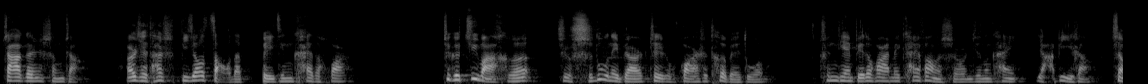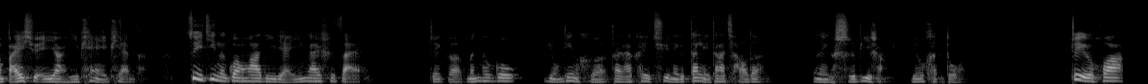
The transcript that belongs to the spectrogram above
扎根生长，而且它是比较早的北京开的花。这个拒马河就十渡那边这种花是特别多，春天别的花还没开放的时候，你就能看崖壁上像白雪一样一片一片的。最近的观花地点应该是在这个门头沟。永定河，大家可以去那个丹里大桥的那个石壁上，也有很多。这个花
